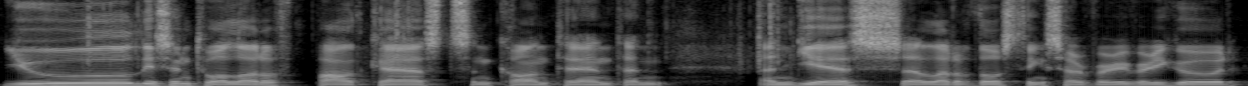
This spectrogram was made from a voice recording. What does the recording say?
you listen to a lot of podcasts and content, and and yes, a lot of those things are very, very good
